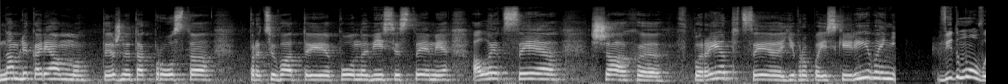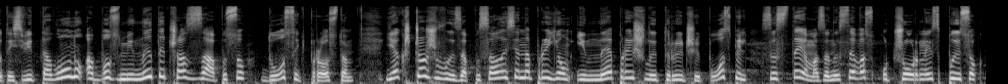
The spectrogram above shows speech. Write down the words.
Нам, лікарям, теж не так просто працювати по новій системі, але це шаг вперед, це європейський рівень. Відмовитись від талону або змінити час запису досить просто. Якщо ж ви записалися на прийом і не прийшли тричі поспіль, система занесе вас у чорний список.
